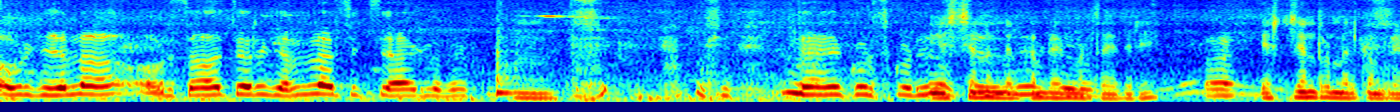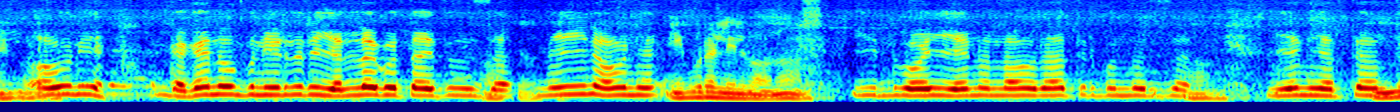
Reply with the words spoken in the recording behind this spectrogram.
ಅವ್ರಿಗೆ ಎಲ್ಲ ಅವ್ರ ಸಹಚರಿಗೆ ಎಲ್ಲ ಶಿಕ್ಷೆ ಆಗ್ಲೇಬೇಕು. ನ್ಯಾಯ ಕೊಡಿಸ್ಕೊಡಿ ಎಷ್ಟು ಜನ ಮೇಲೆ ಕಂಪ್ಲೇಂಟ್ ಮಾಡ್ತಾ ಇದ್ದೀರಿ? ಎಷ್ಟು ಜನರ ಮೇಲೆ ಕಂಪ್ಲೇಂಟ್ ಮಾಡಿ ಗಗನ ಒಬ್ಬನ ಹಿಡಿದ್ರೆ ಎಲ್ಲ ಗೊತ್ತಾಯ್ತದೆ ಸರ್. ಮೇಯ್ನ್ ಅವನೇ. ಈ ಊರಲ್ಲಿ ಇಲ್ವಾ ಅವನು? ಇಲ್ವೋ ಏನು ನಾವು ರಾತ್ರಿ ಬಂದವ್ರು ಸರ್. ಏನು ಎತ್ತ ಅಂತ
